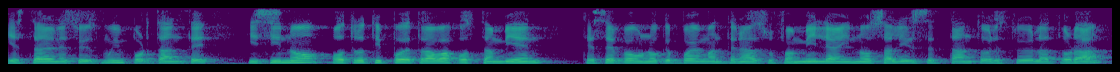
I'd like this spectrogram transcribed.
y estar en eso es muy importante. Y si no, otro tipo de trabajos también, que sepa uno que puede mantener a su familia y no salirse tanto del estudio de la Torah.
